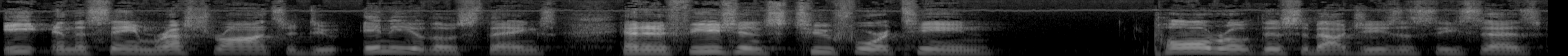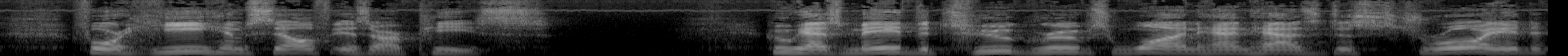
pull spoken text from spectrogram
eat in the same restaurants or do any of those things. And in Ephesians 2:14, Paul wrote this about Jesus. He says, "For he himself is our peace, who has made the two groups one and has destroyed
